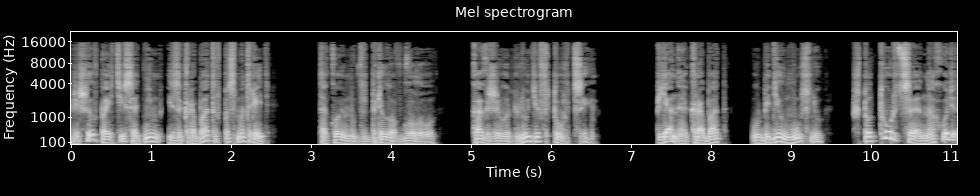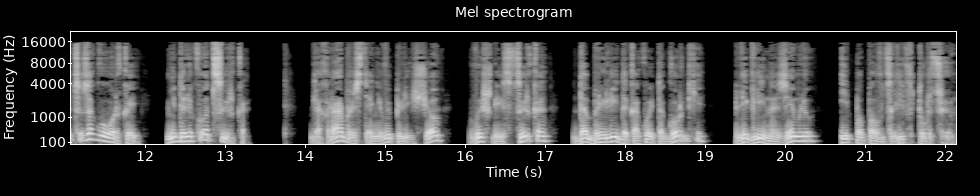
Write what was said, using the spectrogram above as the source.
решил пойти с одним из акробатов посмотреть, такое ему взбрело в голову, как живут люди в Турции. Пьяный акробат убедил Муслю, что Турция находится за горкой, недалеко от цирка. Для храбрости они выпили еще, вышли из цирка, добрели до какой-то горки, легли на землю и поползли в Турцию.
